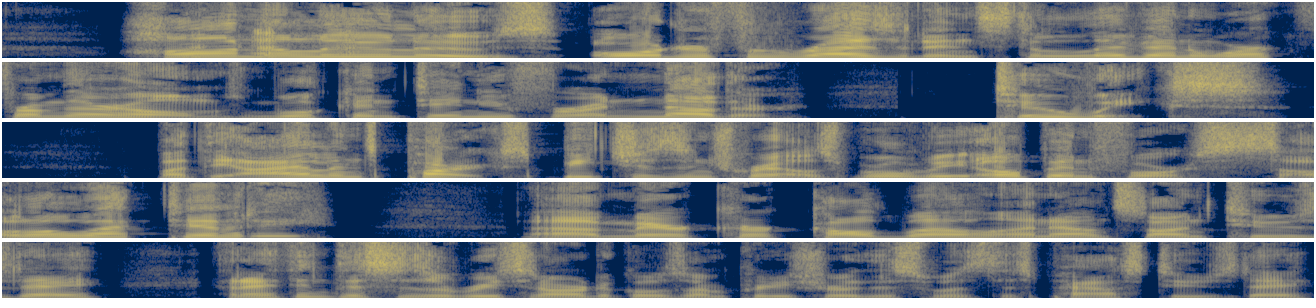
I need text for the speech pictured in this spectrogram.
Honolulu's order for residents to live and work from their homes will continue for another two weeks, but the island's parks, beaches, and trails will be open for solo activity. Uh, Mayor Kirk Caldwell announced on Tuesday, and I think this is a recent article, so I'm pretty sure this was this past Tuesday.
